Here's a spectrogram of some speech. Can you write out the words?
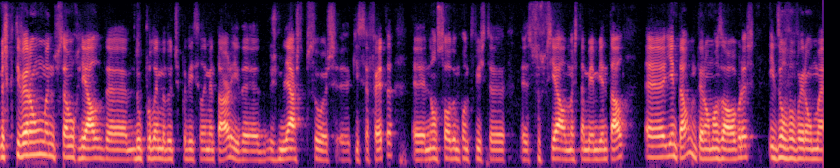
mas que tiveram uma noção real da, do problema do desperdício alimentar e dos milhares de pessoas eh, que isso afeta, não só de um ponto de vista social, mas também ambiental. E então meteram mãos a obras e desenvolveram uma,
